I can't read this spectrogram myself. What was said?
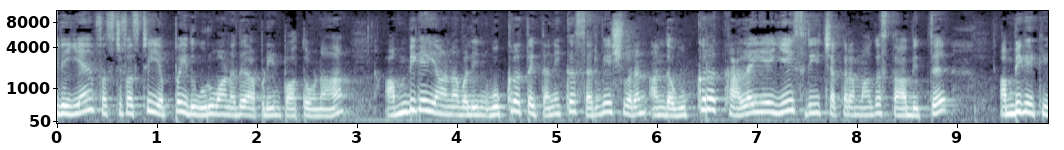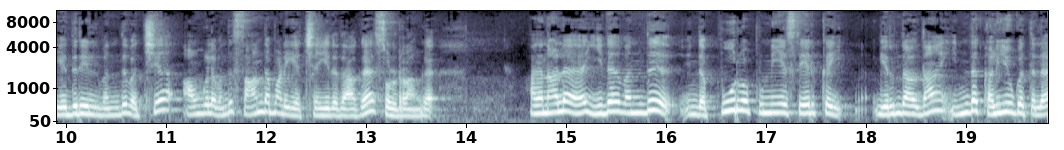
இது ஏன் ஃபஸ்ட்டு ஃபஸ்ட்டு எப்போ இது உருவானது அப்படின்னு பார்த்தோன்னா அம்பிகையானவளின் உக்கிரத்தை தணிக்க சர்வேஸ்வரன் அந்த உக்கிர கலையையே ஸ்ரீ சக்கரமாக ஸ்தாபித்து அம்பிகைக்கு எதிரில் வந்து வச்சு அவங்கள வந்து சாந்தமடைய செய்ததாக சொல்கிறாங்க அதனால் இதை வந்து இந்த பூர்வ புண்ணிய சேர்க்கை இருந்தால்தான் இந்த கலியுகத்தில்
